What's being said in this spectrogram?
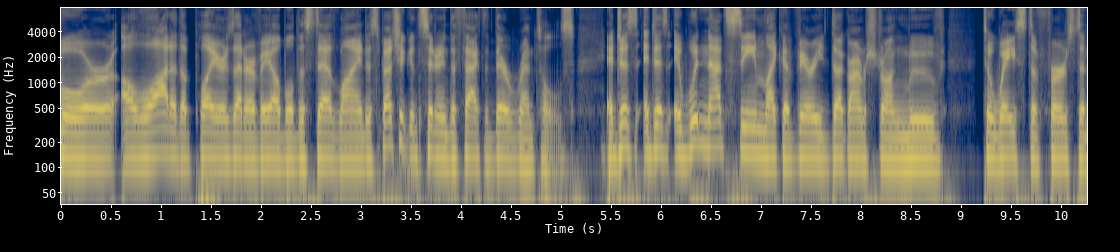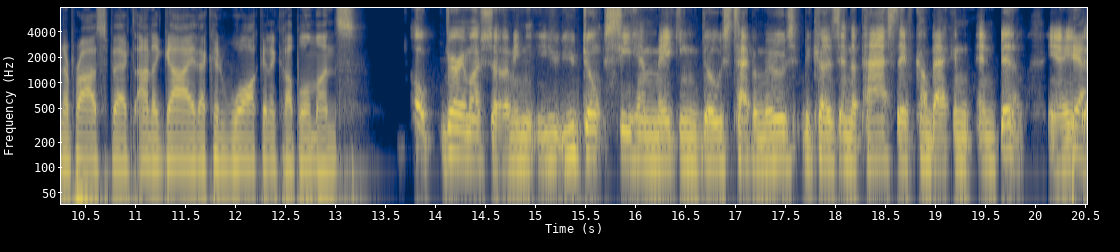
for a lot of the players that are available this deadline, especially considering the fact that they're rentals. It just it just it would not seem like a very Doug Armstrong move to waste a first and a prospect on a guy that could walk in a couple of months. Oh, very much so. I mean, you, you don't see him making those type of moves because in the past they've come back and, and bid him. You know, yeah.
